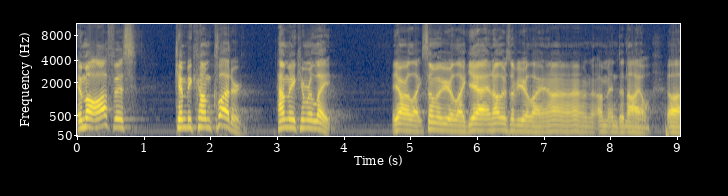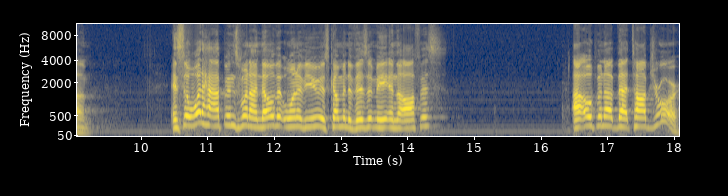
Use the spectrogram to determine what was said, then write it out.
in my office can become cluttered. How many can relate? You are like, some of you are like, yeah, and others of you are like, uh, I'm in denial. Um, and so, what happens when I know that one of you is coming to visit me in the office? I open up that top drawer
